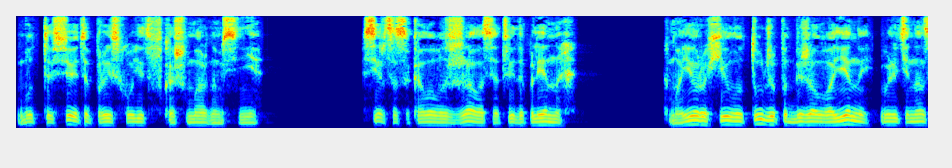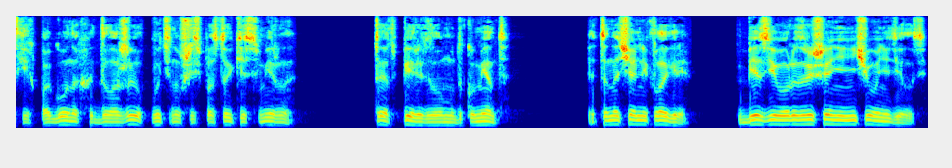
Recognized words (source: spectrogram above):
будто все это происходит в кошмарном сне. Сердце Соколова сжалось от вида пленных. К майору Хиллу тут же подбежал военный в лейтенантских погонах и доложил, вытянувшись по стойке смирно. Тед передал ему документ. Это начальник лагеря. Без его разрешения ничего не делать.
